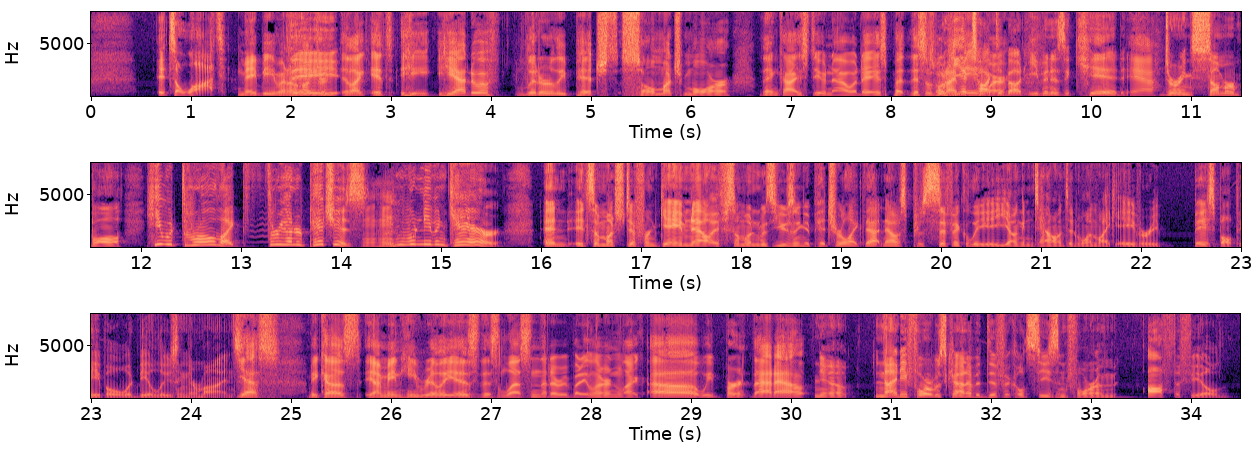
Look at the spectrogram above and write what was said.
it's a lot. maybe even a hundred. Like it's he he had to have literally pitched so much more than guys do nowadays. But this is what Well, I he mean. had talked where- about even as a kid Yeah. during summer ball, he would throw like 300 pitches. Mm-hmm. He wouldn't even care. And it's a much different game now. If someone was using a pitcher like that now, specifically a young and talented one like Avery, baseball people would be losing their minds. Yes, because I mean he really is this lesson that everybody learned. Like, oh, we burnt that out. Yeah. 94 was kind of a difficult season for him off the field,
